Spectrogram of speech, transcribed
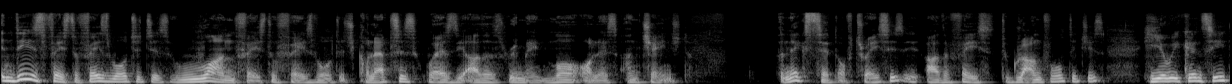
in these phase-to-phase -phase voltages, one phase-to-phase -phase voltage collapses, whereas the others remain more or less unchanged. The next set of traces are the phase-to-ground voltages. Here we can see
